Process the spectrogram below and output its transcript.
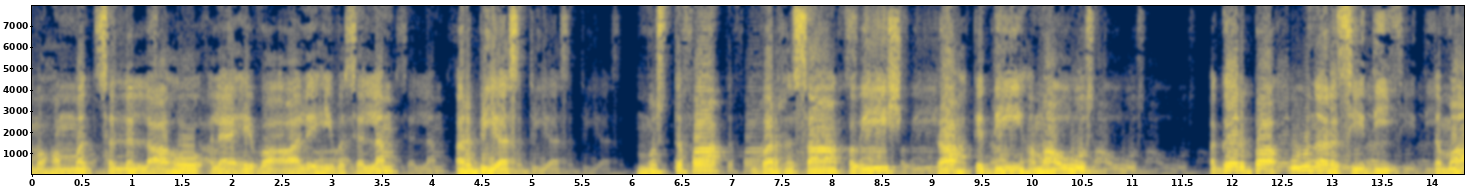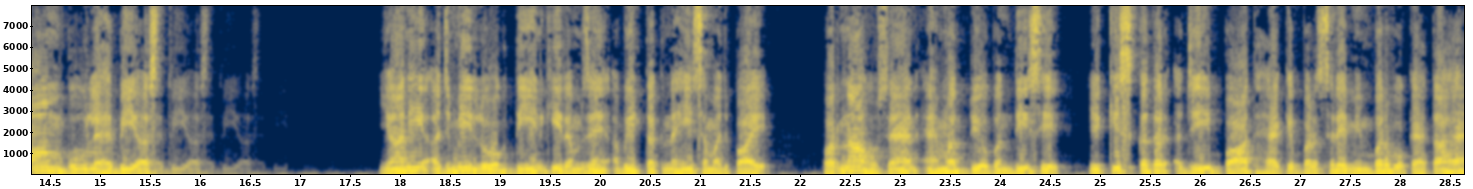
محمد صلی اللہ علیہ وآلہ وسلم عربی است۔ مصطفیٰ برحساں خویش، راہ کے دی ہما اوست۔ اگر با او نہ رسیدی، تمام بو لہبی است۔ یعنی اجمی لوگ دین کی رمزیں ابھی تک نہیں سمجھ پائے۔ ورنہ حسین احمد دیوبندی سے یہ کس قدر عجیب بات ہے کہ برسر ممبر وہ کہتا ہے،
